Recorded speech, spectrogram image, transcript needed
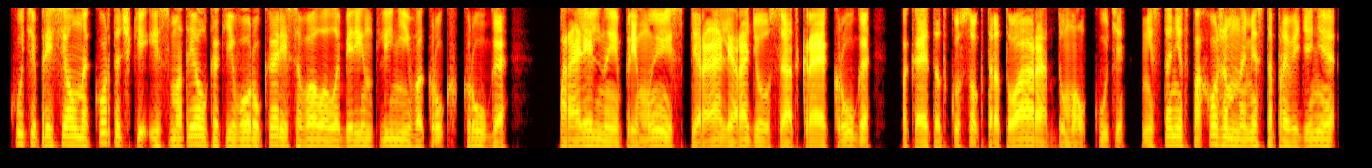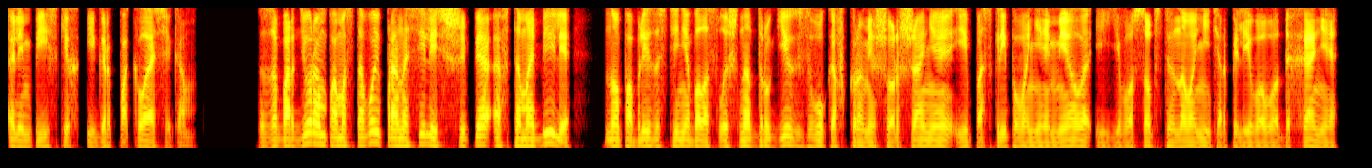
Кути присел на корточки и смотрел, как его рука рисовала лабиринт линий вокруг круга. Параллельные прямые, спирали, радиусы от края круга, пока этот кусок тротуара, думал Кути, не станет похожим на место проведения Олимпийских игр по классикам. За бордюром по мостовой проносились шипя автомобили — но поблизости не было слышно других звуков, кроме шуршания и поскрипывания мела и его собственного нетерпеливого дыхания.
